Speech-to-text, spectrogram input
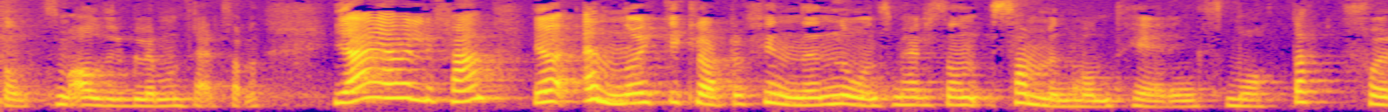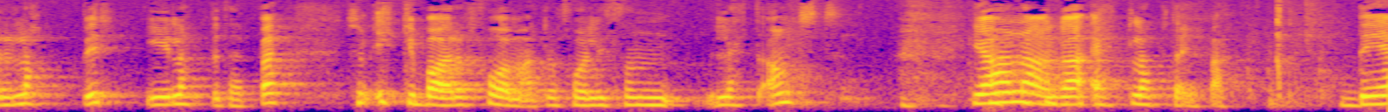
Sånt, som aldri ble montert sammen. Jeg er veldig fan. Jeg har ennå ikke klart å finne noen som helst sånn sammenmonteringsmåte for lapper i lappeteppet som ikke bare får meg til å få litt sånn lett angst. Jeg har laga ett lappeteppe. Det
